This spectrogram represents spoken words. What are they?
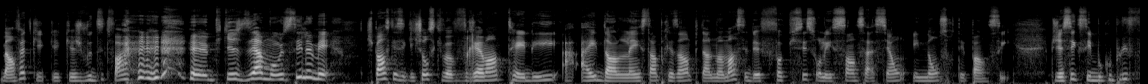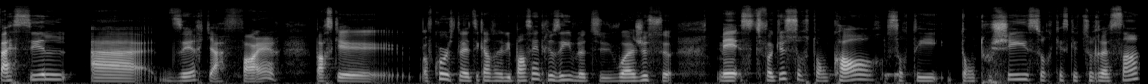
ben en fait, que, que, je vous dis de faire, puis que je dis à moi aussi, là, mais je pense que c'est quelque chose qui va vraiment t'aider à être dans l'instant présent, puis dans le moment, c'est de focuser sur les sensations et non sur tes pensées. Puis je sais que c'est beaucoup plus facile à dire qu'à faire, parce que, of course, là, quand tu as des pensées intrusives, là, tu vois juste ça. Mais si tu focuses sur ton corps, sur tes, ton toucher, sur qu'est-ce que tu ressens,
